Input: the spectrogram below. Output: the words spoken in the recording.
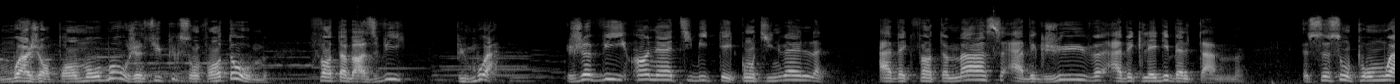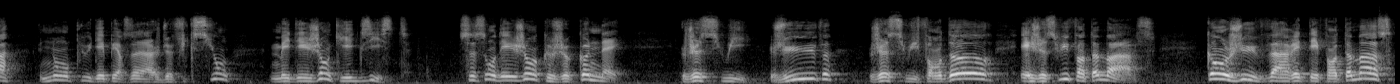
Moi, j'en prends mon mot, je ne suis plus que son fantôme. Fantomas vit, puis moi. Je vis en intimité continuelle avec Fantomas, avec Juve, avec Lady Beltham. Ce sont pour moi non plus des personnages de fiction, mais des gens qui existent. Ce sont des gens que je connais. Je suis Juve, je suis Fandor et je suis Fantomas. Quand Juve va arrêter Fantomas,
